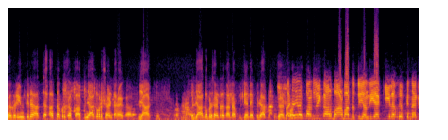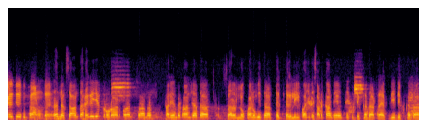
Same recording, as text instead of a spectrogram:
ਤਕਰੀਬਨ ਜਿਹੜਾ ਅੱਧ ਅੱਧ 50% ਹੈਗਾ ਬਾਜ਼ਾਰ 'ਚ। 50% ਦੁਕਾਨਾਂ ਖੁੱਲੀਆਂ ਨੇ 50% ਅੱਛਾ ਜਿਹੜਾ ਬੰਦ ਦੀ ਕਾਲ ਬਾਰ-ਬਾਰ ਦਿੱਤੀ ਜਾਂਦੀ ਹੈ ਕੀ ਲੱਗਦਾ ਕਿੰਨਾ ਕੁ 'ਚ ਨੁਕਸਾਨ ਹੁੰਦਾ ਹੈ? ਇਹ ਨੁਕਸਾਨ ਤਾਂ ਹੈਗਾ ਹੀ ਹੈ ਕਰੋੜਾਂ ਰੁਪਏ ਦਾ ਨੁਕਸਾਨ ਆ। ਸਾਰੀਆਂ ਦੁਕਾਨਦਾਰ ਦਾ ਸਰ ਲੋਕਾਂ ਨੂੰ ਵੀ ਤਾਂ ਤਕ- ਤਕਲੀਫ ਆ ਜਿਹੜੇ ਸੜਕਾਂ ਤੇ ਦਿੱਕਤ ਆ ਟ੍ਰੈਫਿਕ ਦੀ ਦਿੱਕਤ ਆ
